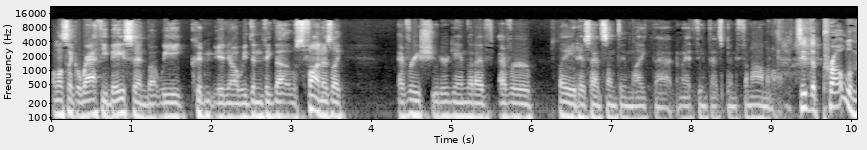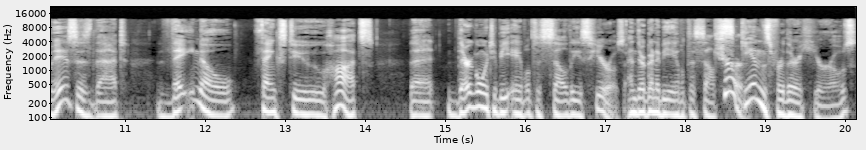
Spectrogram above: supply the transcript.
almost like Arathi Basin but we couldn't you know we didn't think that was fun. It's like every shooter game that i've ever played has had something like that and i think that's been phenomenal See, the problem is, is that they know, thanks to HOTS, that they're going to be able to sell these heroes and they're going to be able to sell Sure. skins for their heroes.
